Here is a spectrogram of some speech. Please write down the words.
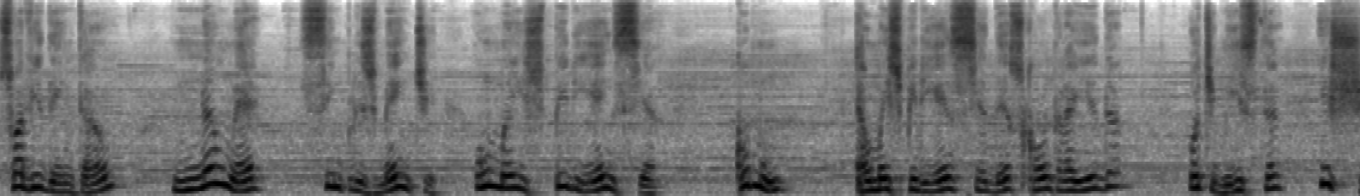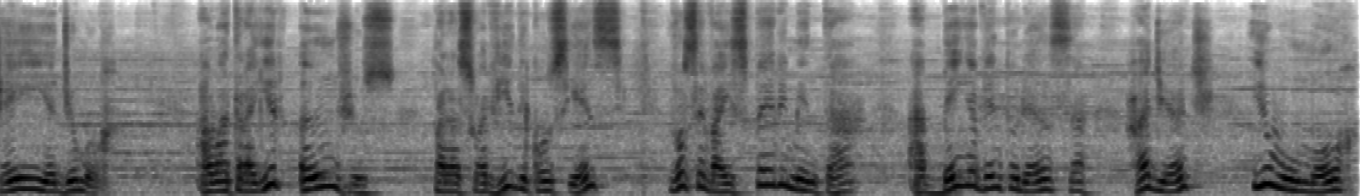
Sua vida, então, não é simplesmente uma experiência comum. É uma experiência descontraída, otimista e cheia de humor. Ao atrair anjos para a sua vida e consciência, você vai experimentar a bem-aventurança radiante e o humor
